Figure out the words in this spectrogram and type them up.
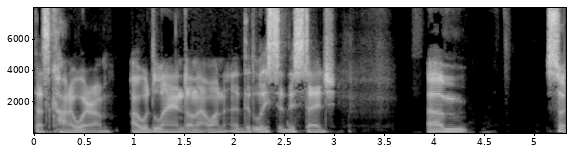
that's kind of where I'm I would land on that one at least at this stage. Um, so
